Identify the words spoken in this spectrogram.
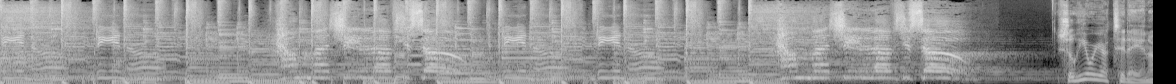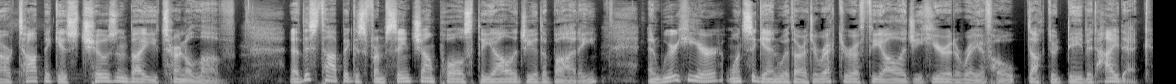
Do you know? Do you know? How much he loves you so. Do you know? Do you know? How much he loves you so. So here we are today, and our topic is chosen by eternal love. Now, this topic is from St. John Paul's Theology of the Body, and we're here once again with our Director of Theology here at Array of Hope, Dr. David Hajduk.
